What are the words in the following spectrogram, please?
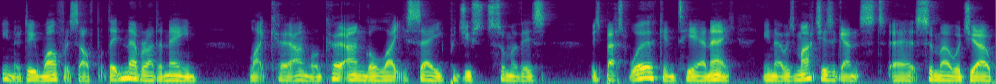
you know, doing well for itself. But they'd never had a name like Kurt Angle. And Kurt Angle, like you say, produced some of his his best work in TNA. You know, his matches against uh, Samoa Joe,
